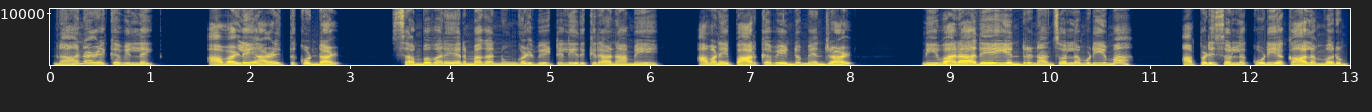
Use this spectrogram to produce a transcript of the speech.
நான் அழைக்கவில்லை. அவளே அழைத்து கொண்டாள். சம்புவரையர் மகன் உங்கள் வீட்டில் இருக்கிறானாமே அவனை பார்க்க வேண்டும் என்றாள். நீ வராதே என்று நான் சொல்ல முடியுமா? அப்படி சொல்லக்கூடிய காலம் வரும்.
